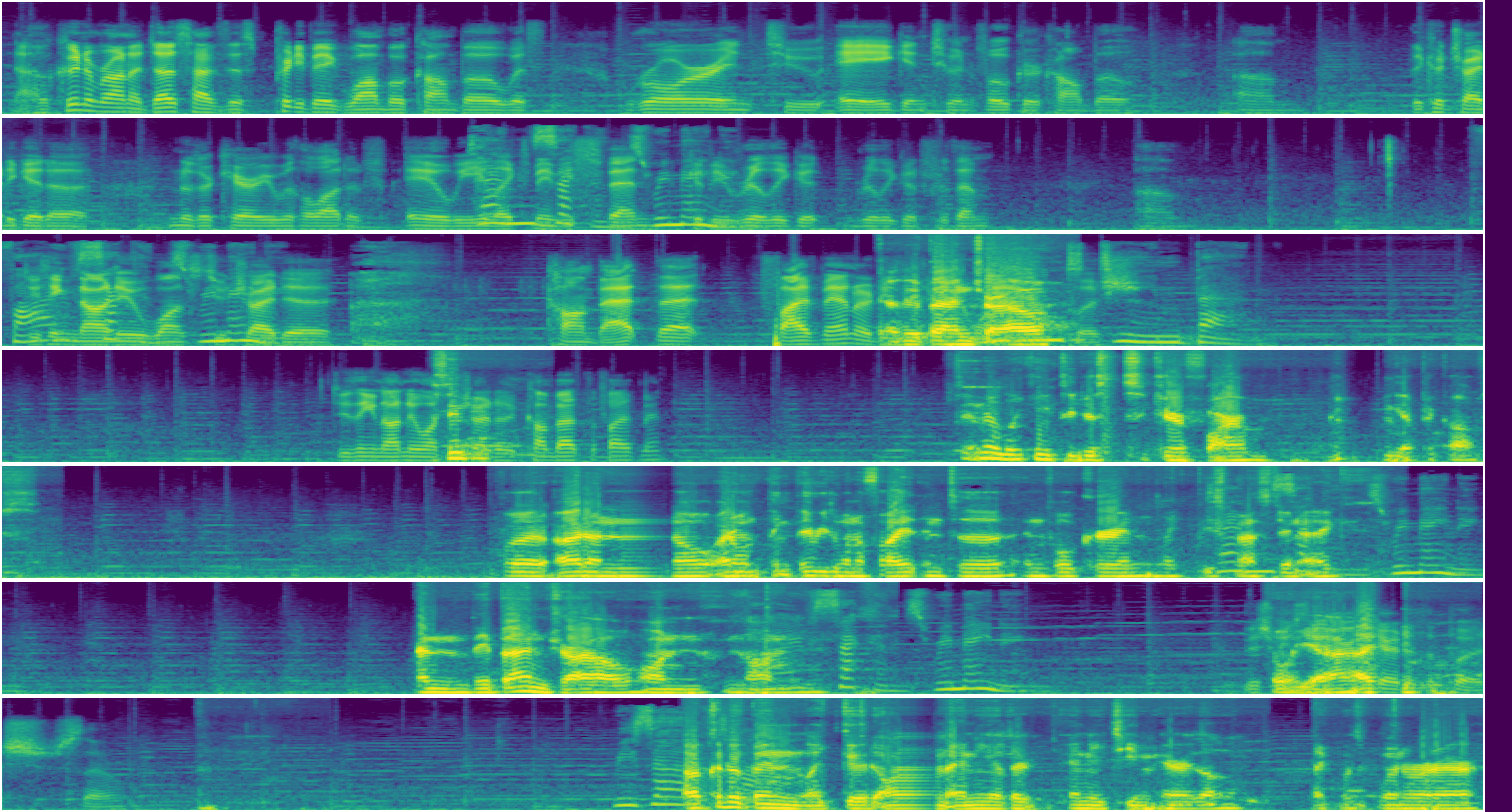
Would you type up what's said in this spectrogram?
Now Hakuna Mirana does have this pretty big wombo combo with Roar into Egg into Invoker combo. Um, they could try to get a another carry with a lot of AoE, Ten like maybe seconds Sven could be really good, really good for them. Um, do you think Nanu seconds wants to try to combat that five man, or do Yeah, you they think banned they're gonna Drow. Team ban. Do you think Nanu wants to try to combat the five man? I think they're looking to just secure farm and get pickoffs. But I don't know. I don't think they really want to fight into Invoker and like Beastmaster and Egg. remaining. And they banned Drow on non. Five seconds remaining. Which Oh, yeah, they are I- scared of the push. So Reserve That could have been like good on any other any team here though, like with Winrare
